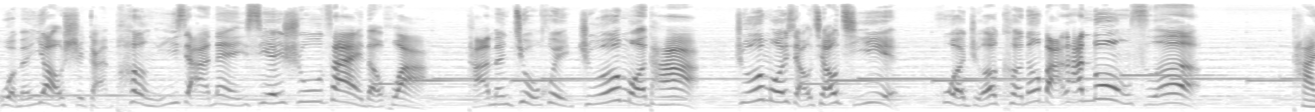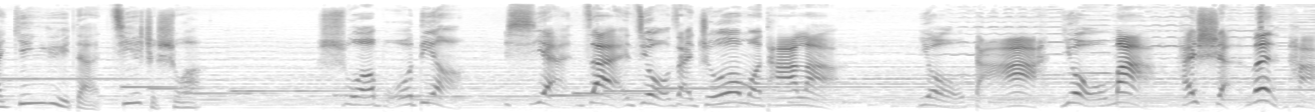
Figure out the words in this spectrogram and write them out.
我们要是敢碰一下那些蔬菜的话，他们就会折磨他，折磨小乔琪，或者可能把他弄死。他阴郁地接着说：“说不定现在就在折磨他了，又打又骂。”还审问他，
